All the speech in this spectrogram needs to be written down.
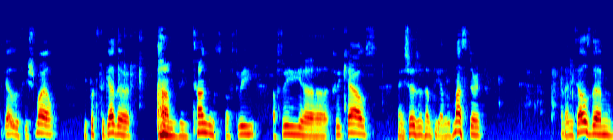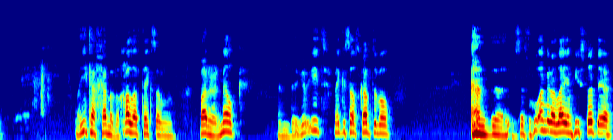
together with Yishmael, he puts together um, the tongues of three of three uh, three cows, and he serves them together with mustard, and then he tells them, take some butter and milk, and uh, eat, make yourselves comfortable. And uh, he says, "Who Amir Alayim?" He stood there.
